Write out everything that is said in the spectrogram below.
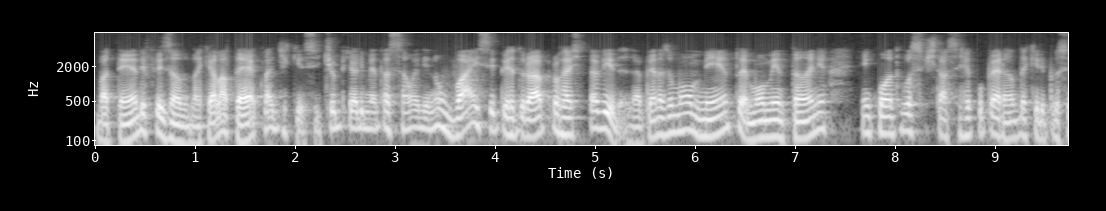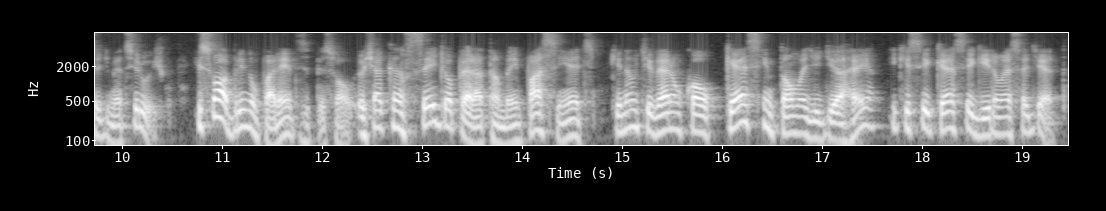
batendo e frisando naquela tecla de que esse tipo de alimentação ele não vai se perdurar para o resto da vida, é apenas um momento, é momentânea, enquanto você está se recuperando daquele procedimento cirúrgico. E só abrindo um parêntese, pessoal, eu já cansei de operar também pacientes que não tiveram qualquer sintoma de diarreia e que sequer seguiram essa dieta.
